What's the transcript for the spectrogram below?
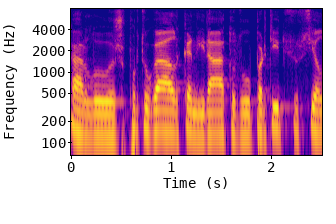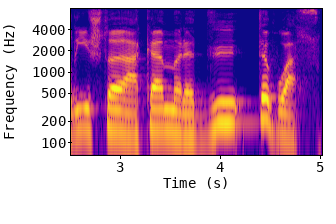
Carlos Portugal, candidato do Partido Socialista à Câmara de Tabuaço.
